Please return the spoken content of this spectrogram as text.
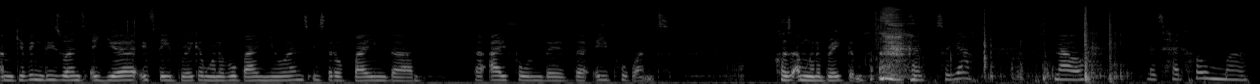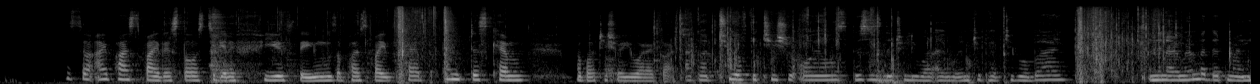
I'm giving these ones a year if they break. I'm gonna go buy new ones instead of buying the the iphone the the apple ones. Because i'm gonna break them. So yeah. Now let's head home. So i passed by the stores to get a few things. I passed by pep and Dis-Chem I'm about to show you what i got. I got two of the tissue oils. This is literally what i went to pep to go buy. And then i remember that my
